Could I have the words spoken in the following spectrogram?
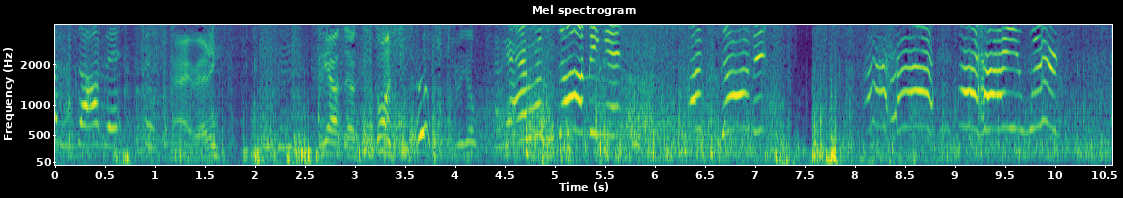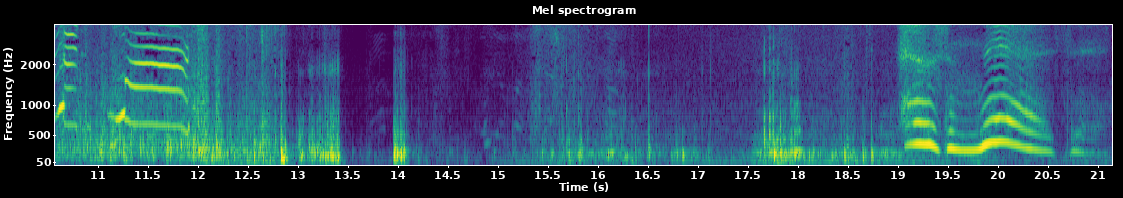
absorb it. All right, ready? Mm-hmm. Look out, though. Go on. Here we go. Okay, I'm absorbing it. Absorb it. Aha! Aha! It worked. It worked. Isn't it?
